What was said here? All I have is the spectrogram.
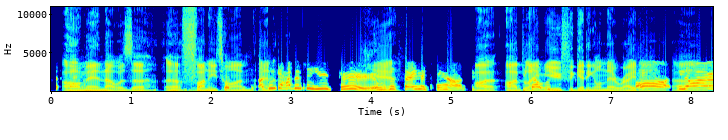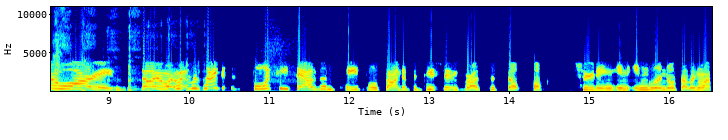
oh man, that was a, a funny time. I think it happened to you too. Yeah, it was the same account. I, I blame was, you for getting on their radar. Oh, um, no worries. no, it was like forty thousand people signed a petition for us to stop fox shooting in England or something. I'm like,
